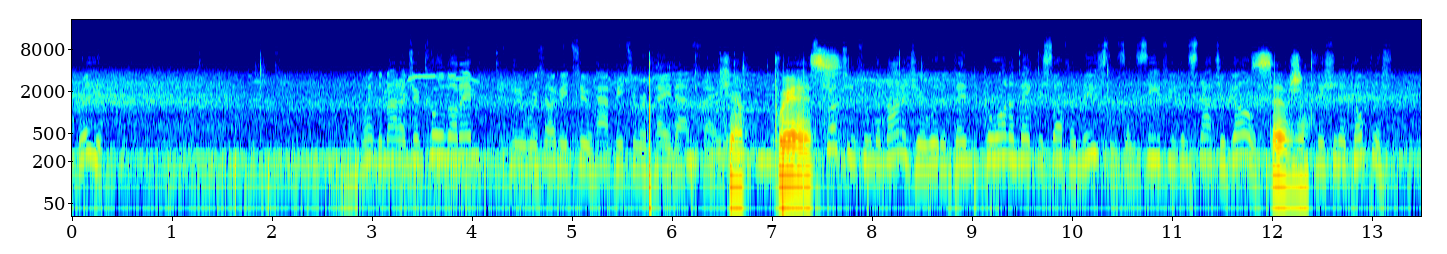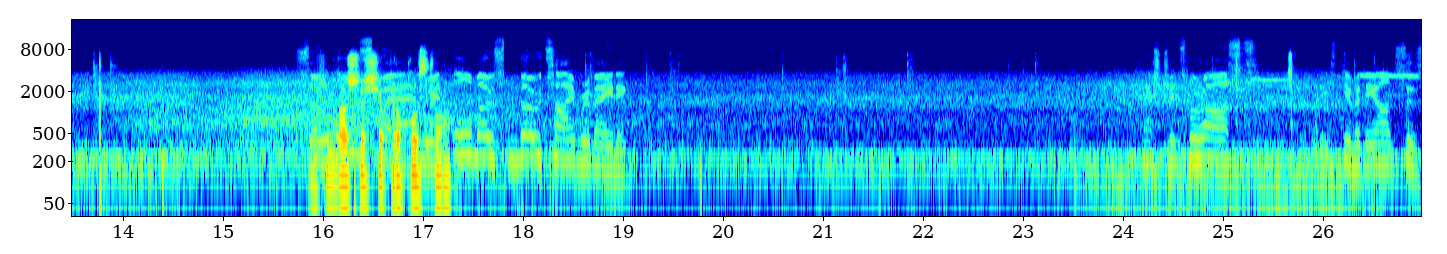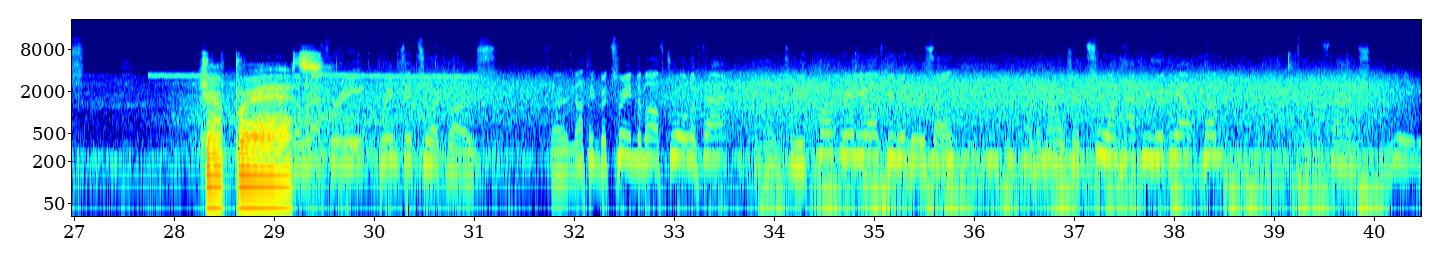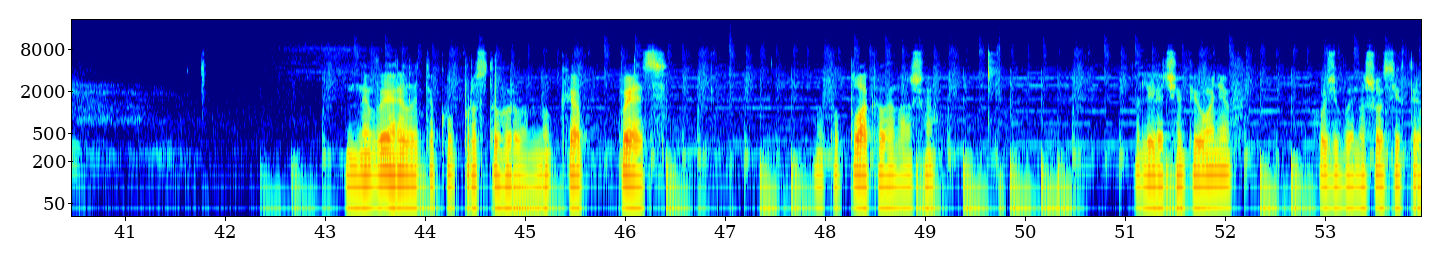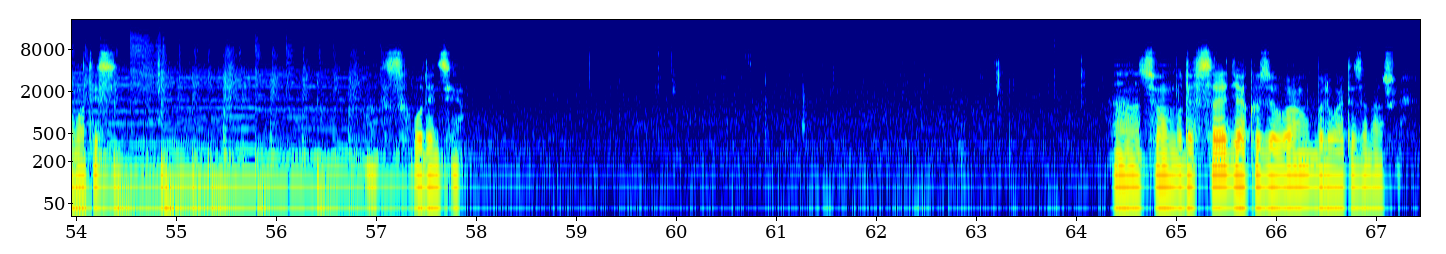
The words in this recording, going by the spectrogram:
Brilliant. When the manager called on him, he was only too happy to repay that favour. Капець. Instruction from the manager would have been go on and make yourself a nuisance and see if you can snatch a goal. Все вже. Mission accomplished. Хіба що ще пропустимо. Капець. So nothing between them after all of that, and you can't really argue with the result. The manager too unhappy with the outcome, and the fans really Не виграли таку просту гру. Ну капець. Ну то плакали наша Ліга Чемпіонів. Хоч би на щось шостій втриматись. В сходинці. На цьому буде все. Дякую за увагу. Болювайте за наших.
